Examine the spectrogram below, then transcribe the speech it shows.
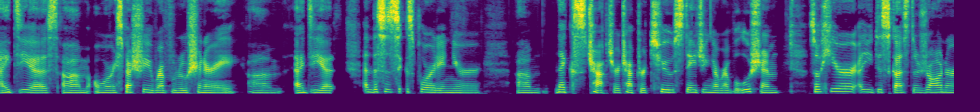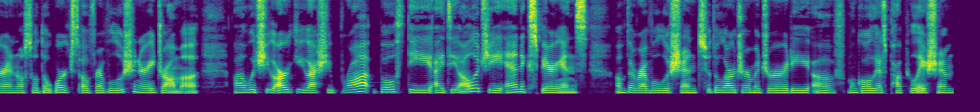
ideas, um, or especially revolutionary um, ideas. And this is explored in your um, next chapter, chapter two, staging a revolution. So here uh, you discuss the genre and also the works of revolutionary drama, uh, which you argue actually brought both the ideology and experience of the revolution to the larger majority of Mongolia's population,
